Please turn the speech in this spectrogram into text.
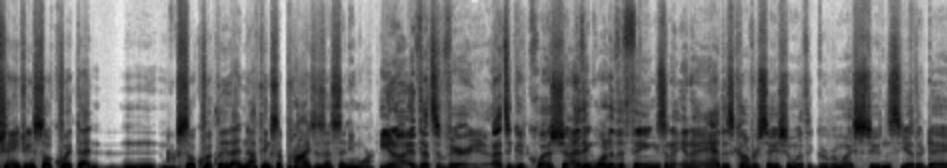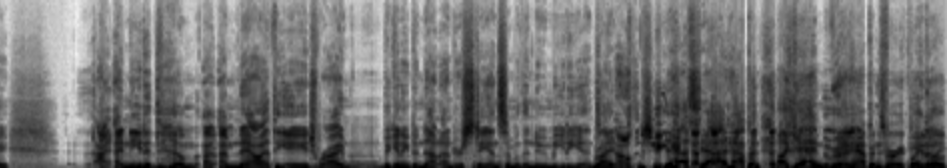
changing so quick that so quickly that nothing surprises us anymore? You know, that's a very that's a good question. I think one of the things, and I, and I had this conversation with a group of my students the other day. I, I needed them. I, I'm now at the age where I'm beginning to not understand some of the new media and Right. technology. yes, yeah, it happened again. Right? It happens very quickly. You know,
